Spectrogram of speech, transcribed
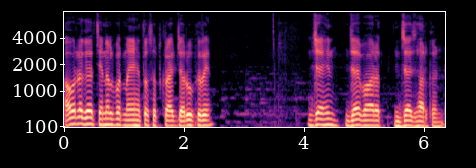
और अगर चैनल पर नए हैं तो सब्सक्राइब ज़रूर करें। जय हिंद, जय भारत, जय झारखंड।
